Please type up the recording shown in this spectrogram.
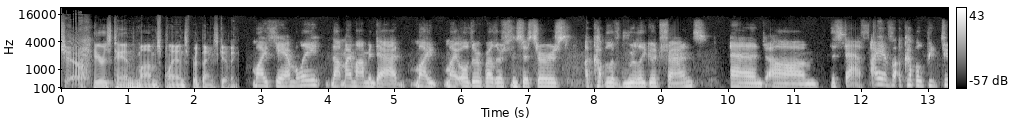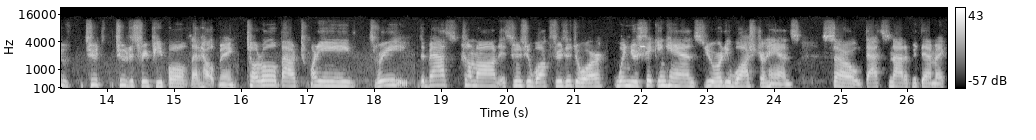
Show. Here's Tan's mom's plans for Thanksgiving. my family, not my mom and dad, my my older brothers and sisters, a couple of really good friends, and um, the staff. I have a couple of two, two, two to three people that help me. Total about twenty three. The masks come on as soon as you walk through the door. When you're shaking hands, you already washed your hands. So that's not a pandemic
